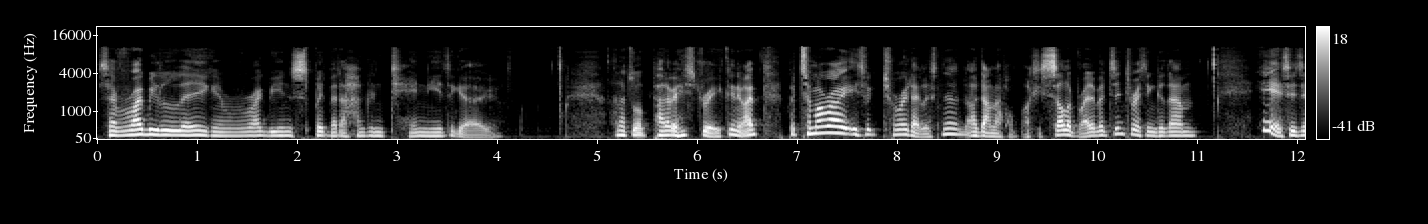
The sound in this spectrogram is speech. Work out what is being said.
So rugby league and rugby union split about 110 years ago and that's all part of our history. Anyway, but tomorrow is Victoria Day, listener. I don't know if I'll actually celebrate it, but it's interesting because, um, yes, it's,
